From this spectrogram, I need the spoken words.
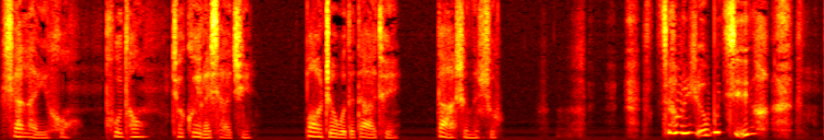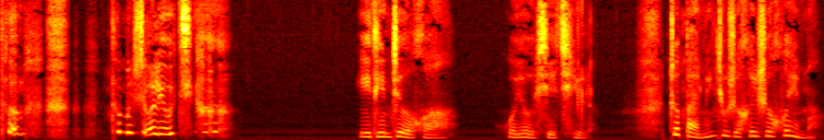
下来以后，扑通就跪了下去，抱着我的大腿，大声的说：“咱们惹不起啊，他们，他们手里有枪。”一听这话，我又泄气了。这摆明就是黑社会嘛！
